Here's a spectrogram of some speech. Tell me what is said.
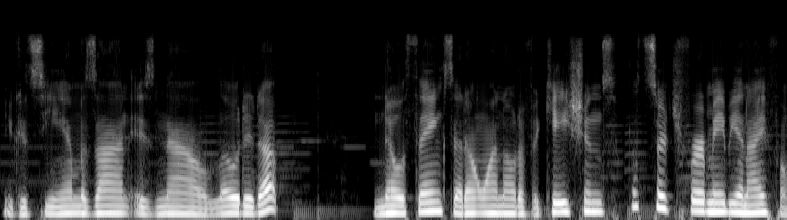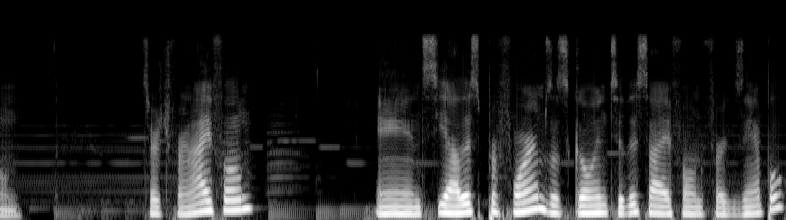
you can see Amazon is now loaded up. No thanks, I don't want notifications. Let's search for maybe an iPhone. Search for an iPhone and see how this performs. Let's go into this iPhone, for example.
